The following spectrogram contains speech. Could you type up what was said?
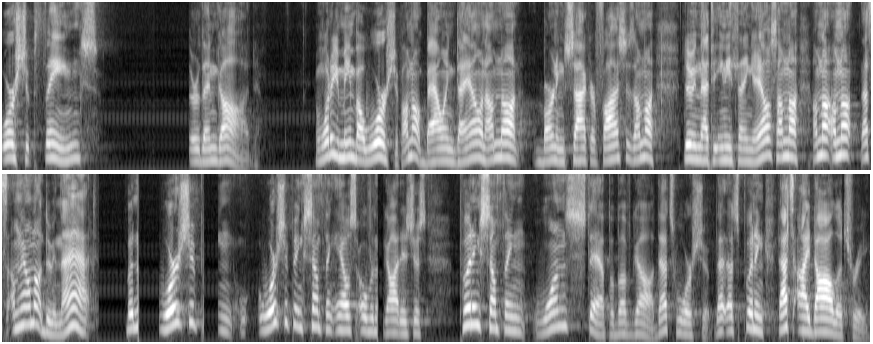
worship things other than God. And what do you mean by worship? I'm not bowing down. I'm not burning sacrifices. I'm not doing that to anything else. I'm not, I'm not, I'm not, that's, I mean, I'm not doing that. But worshiping, worshiping something else over God is just putting something one step above God. That's worship. That, that's putting, that's idolatry.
